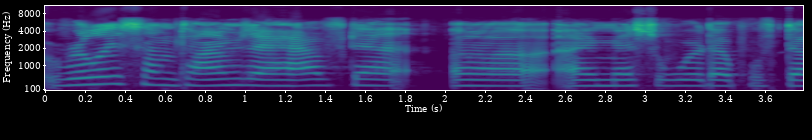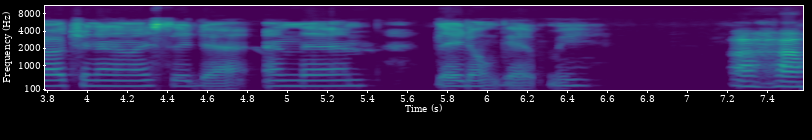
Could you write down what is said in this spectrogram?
really, sometimes I have that. Uh, I mess a word up with Dutch, and then I say that, and then they don't get me. Uh-huh.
